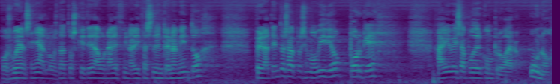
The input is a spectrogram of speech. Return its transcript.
os voy a enseñar los datos que te da una vez finalizas el entrenamiento, pero atentos al próximo vídeo porque ahí vais a poder comprobar, uno,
